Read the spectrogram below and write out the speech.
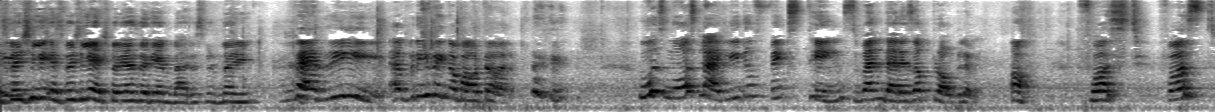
Especially, especially Aishwarya is very embarrassed with my. Very. Everything about her. Who's most likely to fix things when there is a problem? Oh, First. First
